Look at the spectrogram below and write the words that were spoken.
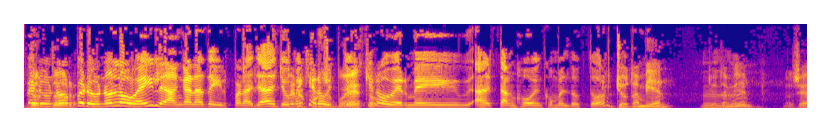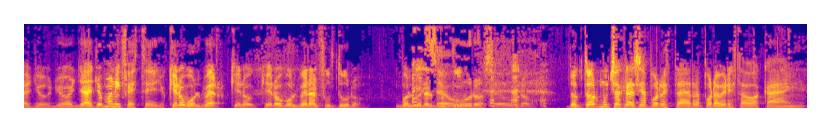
pero uno pero uno lo ve y le dan ganas de ir para allá. Yo me quiero yo quiero verme tan joven como el doctor. Yo también. Yo también. O sea, yo yo ya yo manifesté, yo quiero volver, quiero quiero volver al futuro volver al seguro, Seguro, Doctor, muchas gracias por estar, por haber estado acá en,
